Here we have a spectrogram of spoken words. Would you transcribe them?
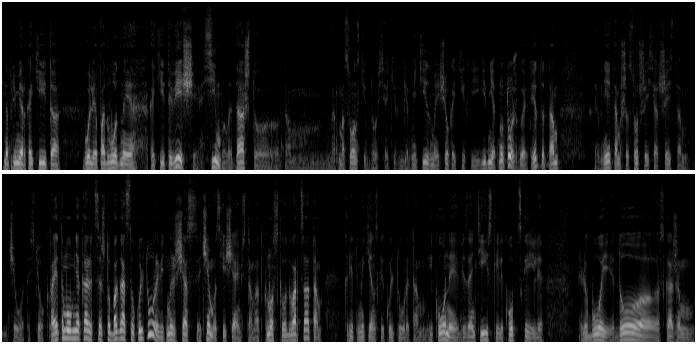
например, какие-то более подводные какие-то вещи, символы, да, что там от масонских до всяких герметизма, еще каких-то егип... Нет, ну тоже говорят, это там в ней там 666 там чего-то, стекол. Поэтому мне кажется, что богатство культуры, ведь мы же сейчас чем восхищаемся, там, от Кносского дворца, там, крито-микенской культуры, там иконы византийской или коптской или любой, до, скажем,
